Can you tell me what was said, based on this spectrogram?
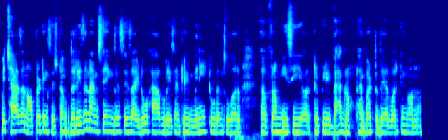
which has an operating system the reason i'm saying this is i do have recently many students who are uh, from ec or triple background but they are working on uh,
